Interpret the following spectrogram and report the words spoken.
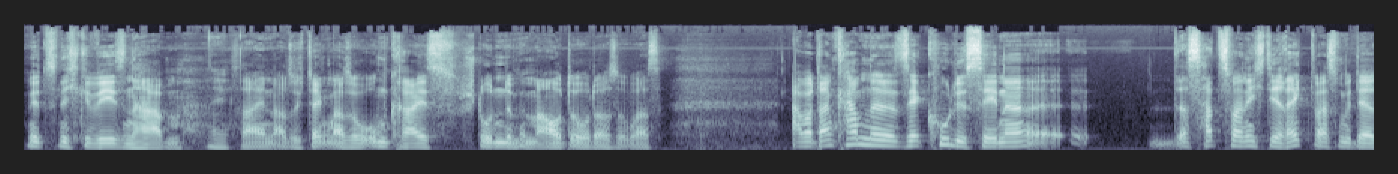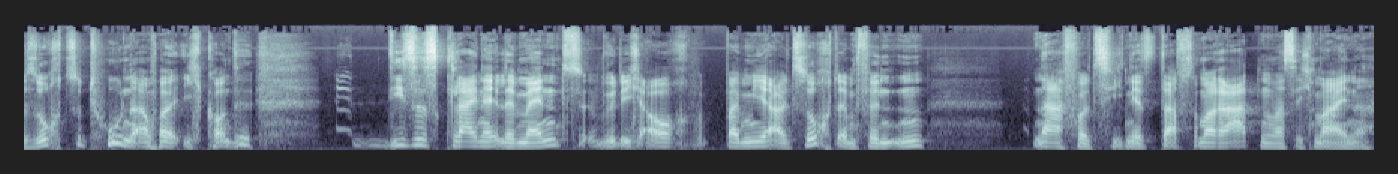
wird es nicht gewesen haben nee. sein. Also ich denke mal so Umkreis Stunde mit dem Auto oder sowas. Aber dann kam eine sehr coole Szene das hat zwar nicht direkt was mit der Sucht zu tun, aber ich konnte dieses kleine Element, würde ich auch bei mir als Sucht empfinden, nachvollziehen. Jetzt darfst du mal raten, was ich meine.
